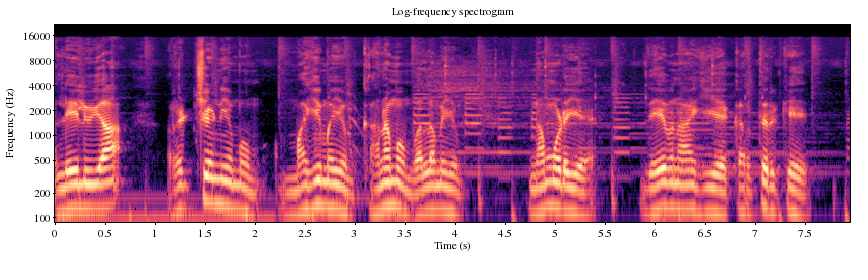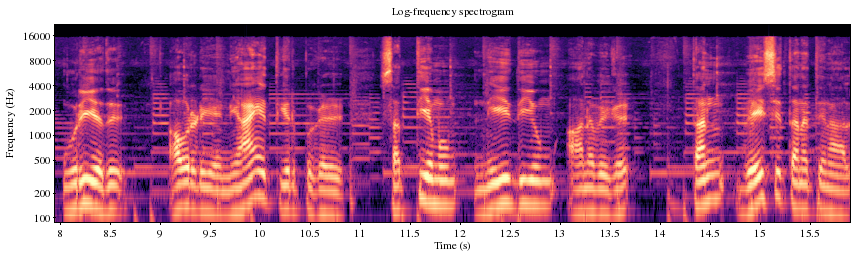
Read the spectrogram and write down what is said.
அல்லேலுயா! ரட்சணியமும் மகிமையும் கனமும் வல்லமையும் நம்முடைய தேவனாகிய கர்த்தருக்கு உரியது. அவருடைய நியாய தீர்ப்புகள் சத்தியமும் நீதியும் ஆனவைகள். தன் வேசித்தனத்தினால்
